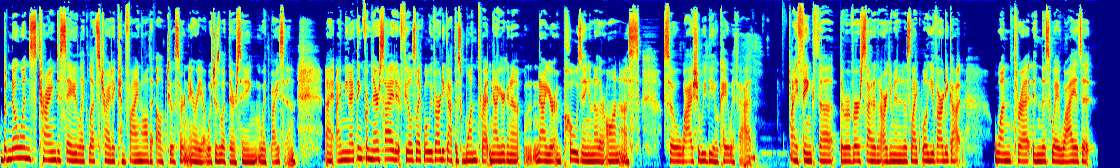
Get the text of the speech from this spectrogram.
but no one's trying to say like let's try to confine all the elk to a certain area which is what they're saying with bison I, I, mean i think from their side it feels like well we've already got this one threat now you're gonna now you're imposing another on us so why should we be okay with that I think the the reverse side of that argument is like, well, you've already got one threat in this way. Why is it?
